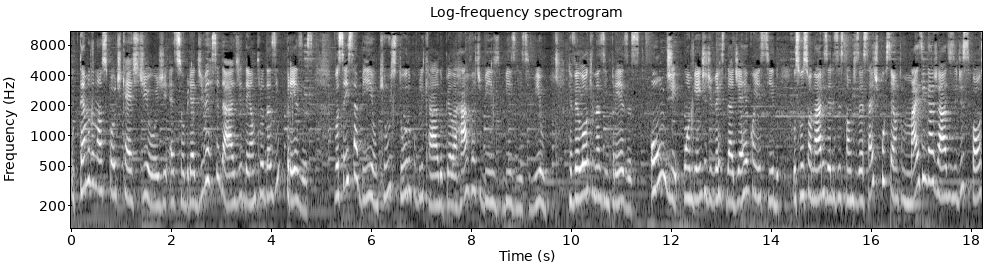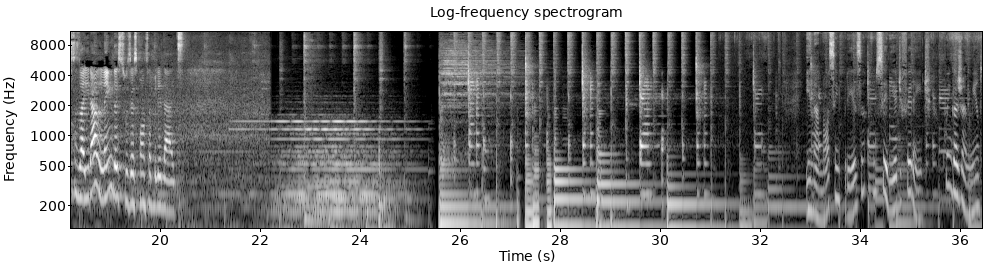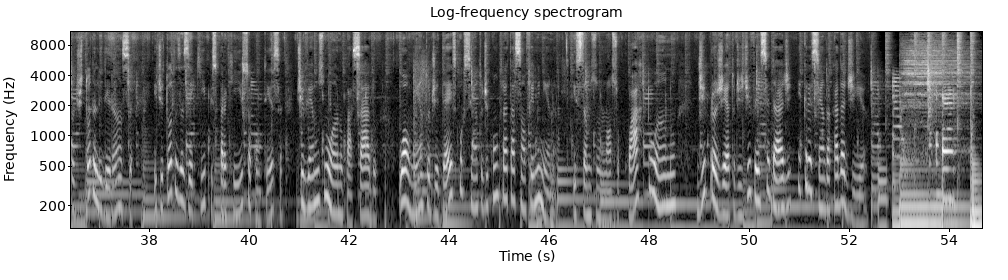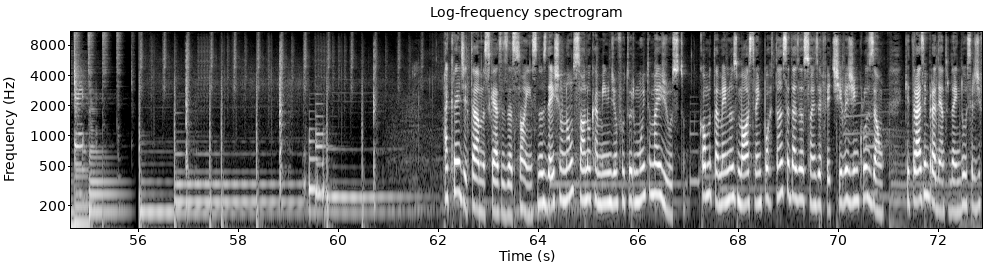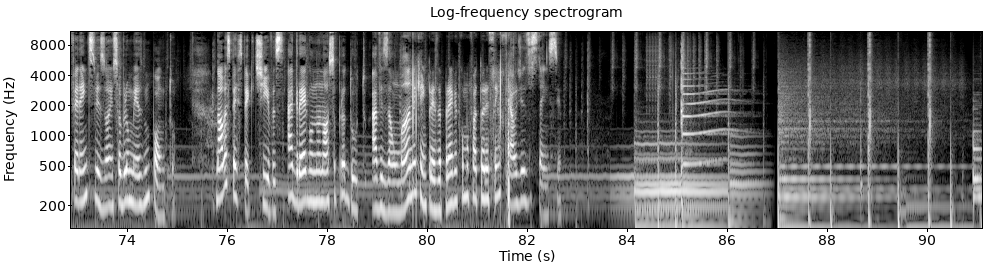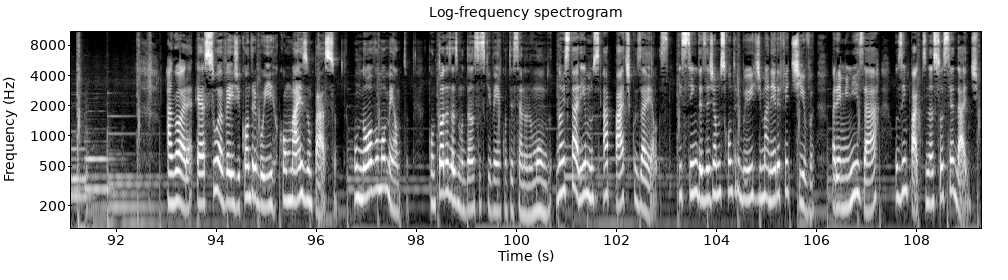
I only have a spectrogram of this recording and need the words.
O tema do nosso podcast de hoje é sobre a diversidade dentro das empresas. Vocês sabiam que um estudo publicado pela Harvard Business Review revelou que nas empresas onde o ambiente de diversidade é reconhecido, os funcionários eles estão 17% mais engajados e dispostos a ir além das suas responsabilidades. Na nossa empresa não seria diferente. Com o engajamento de toda a liderança e de todas as equipes para que isso aconteça, tivemos no ano passado o aumento de 10% de contratação feminina. Estamos no nosso quarto ano de projeto de diversidade e crescendo a cada dia. Acreditamos que essas ações nos deixam não só no caminho de um futuro muito mais justo, como também nos mostra a importância das ações efetivas de inclusão, que trazem para dentro da indústria diferentes visões sobre o mesmo ponto. Novas perspectivas agregam no nosso produto a visão humana que a empresa prega como fator essencial de existência. Agora é a sua vez de contribuir com mais um passo, um novo momento. Com todas as mudanças que vêm acontecendo no mundo, não estaríamos apáticos a elas, e sim desejamos contribuir de maneira efetiva para minimizar os impactos na sociedade.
